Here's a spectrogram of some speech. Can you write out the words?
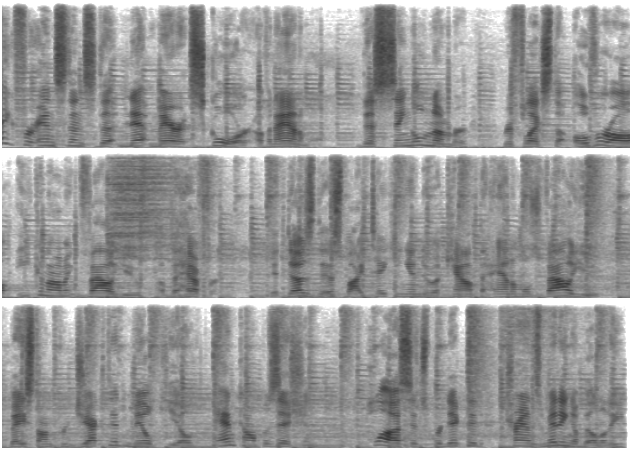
Take, for instance, the net merit score of an animal. This single number reflects the overall economic value of the heifer. It does this by taking into account the animal's value based on projected milk yield and composition, plus its predicted transmitting ability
